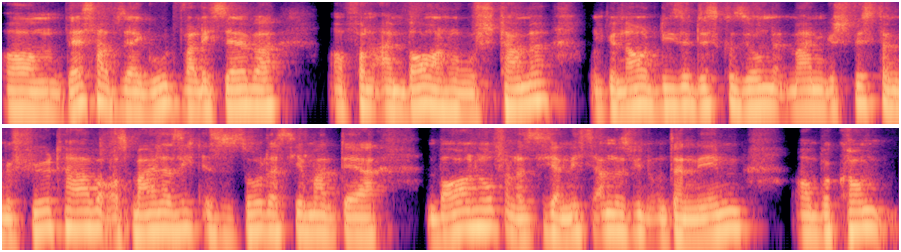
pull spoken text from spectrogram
ähm, deshalb sehr gut, weil ich selber auch von einem Bauernhof stamme und genau diese Diskussion mit meinen Geschwistern geführt habe. Aus meiner Sicht ist es so, dass jemand, der einen Bauernhof, und das ist ja nichts anderes wie ein Unternehmen, äh, bekommt,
